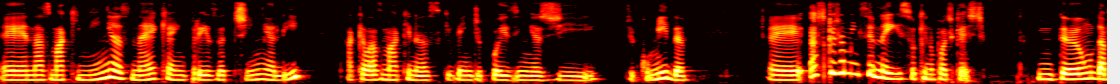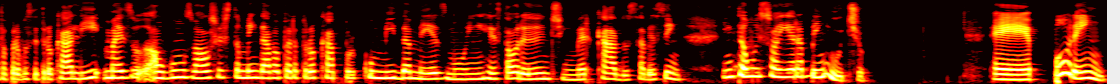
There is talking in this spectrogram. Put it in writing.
é, nas maquininhas, né, que a empresa tinha ali, aquelas máquinas que vendem coisinhas de, de comida. É, acho que eu já mencionei isso aqui no podcast. Então, dava para você trocar ali, mas alguns vouchers também dava para trocar por comida mesmo, em restaurante, em mercado, sabe assim? Então, isso aí era bem útil. É, porém,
